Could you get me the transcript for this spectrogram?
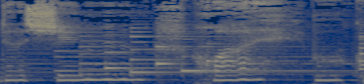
的心。怀不轨，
